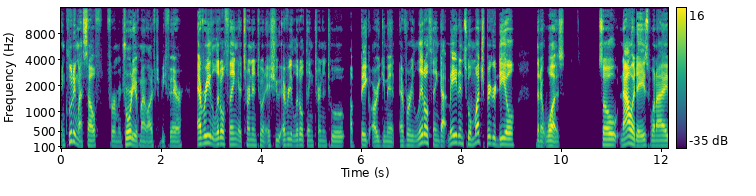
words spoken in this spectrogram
including myself for a majority of my life to be fair. Every little thing it turned into an issue. Every little thing turned into a, a, big argument. Every little thing got made into a much bigger deal than it was. So nowadays when i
